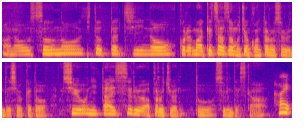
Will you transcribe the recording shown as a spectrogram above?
あのその人たちのこれまあ血圧はもちろんコントロールするんでしょうけど腫瘍に対するアプローチはどうするんですか？はい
